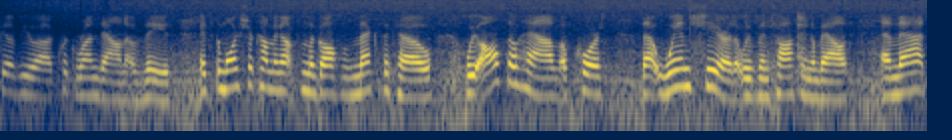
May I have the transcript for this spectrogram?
give you a quick rundown of these. It's the moisture coming up from the Gulf of Mexico. We also have, of course, that wind shear that we've been talking about, and that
